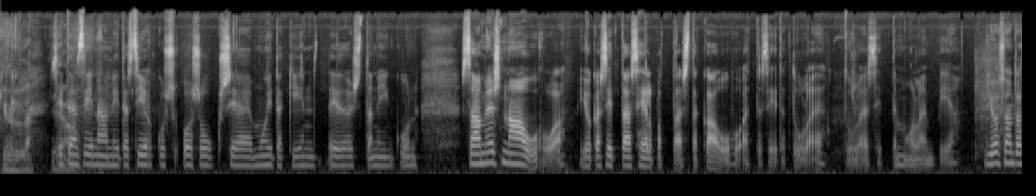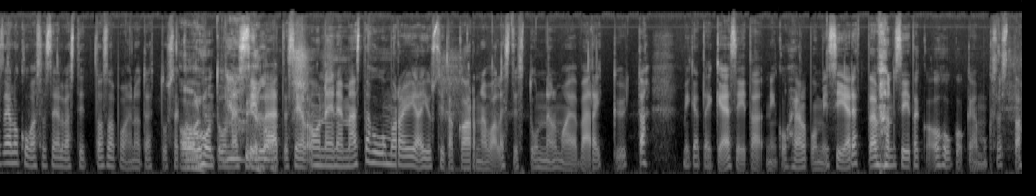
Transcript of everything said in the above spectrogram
Kyllä. Sitten joo. siinä on niitä sirkusosuuksia ja muitakin, joista niin kuin saa myös naurua, joka sitten taas helpottaa sitä kauhua, että siitä tulee, tulee sitten molempia. Joo, se on tässä elokuvassa selvästi tasapainotettu se kauhun tunne sillä, että siellä on enemmän sitä huumoria ja just sitä karnevalistista tunnelmaa ja värikkyyttä, mikä tekee siitä niin kuin helpommin siedettävän siitä kauhukokemuksesta.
